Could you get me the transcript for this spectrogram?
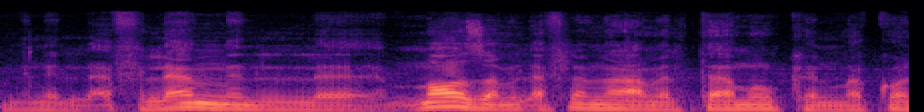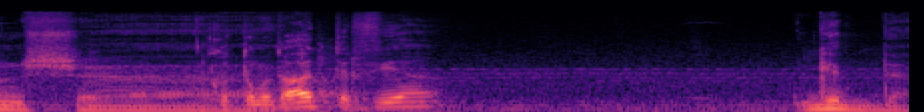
من الأفلام ال- معظم الأفلام اللي أنا عملتها ممكن ما أكونش آه، كنت متوتر فيها؟ جدا.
